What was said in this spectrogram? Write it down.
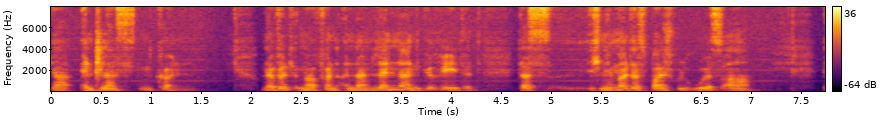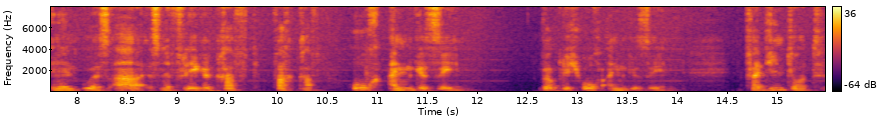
ja entlasten können. Und da wird immer von anderen Ländern geredet. Dass, ich nehme mal das Beispiel USA. In den USA ist eine Pflegekraft, Fachkraft hoch angesehen. Wirklich hoch angesehen. verdient dort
